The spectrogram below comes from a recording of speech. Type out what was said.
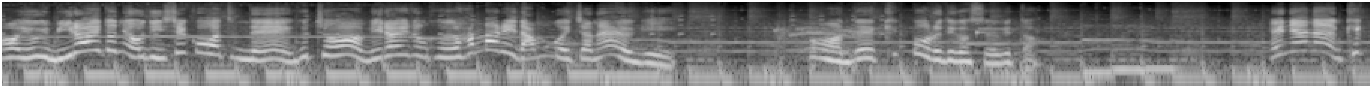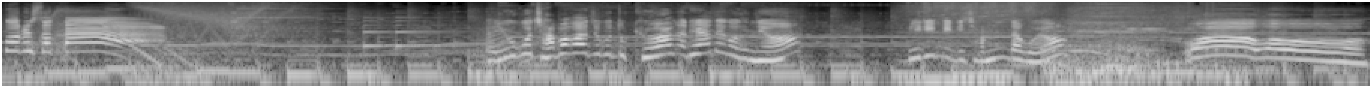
어 여기 미라이돈이 어디 있을 것 같은데 그쵸? 미라이돈 그 한 마리 남은 거 있잖아요 여기. 잠깐만 내 킥볼 어디 갔어 여기 있다. 애냐는 킥볼을 썼다. 자, 요거 잡아가지고 또 교환을 해야 되거든요. 미리미리 잡는다고요? 와, 와, 와, 와, 와.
